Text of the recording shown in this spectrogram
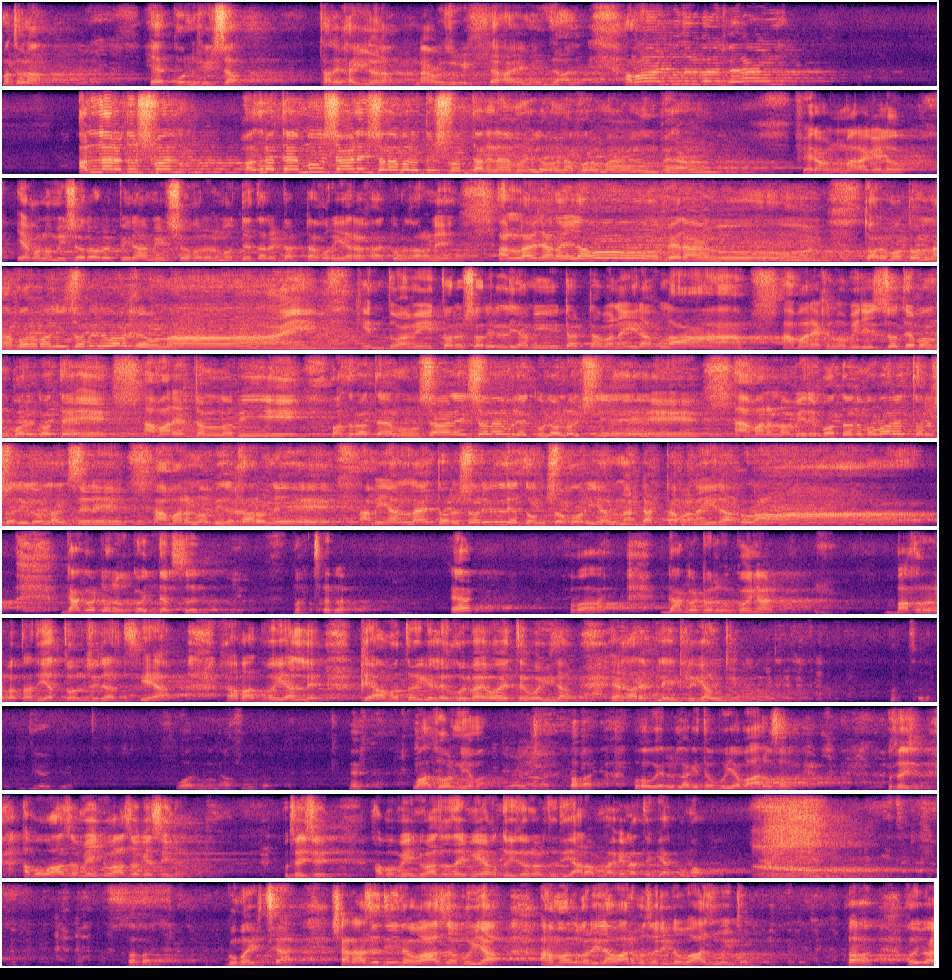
মাথো না। হে, কোন ফিরসাব তারে খাইল না। নাউজুবিল্লাহ আমার বুজুর্গন ফেরাউন আল্লাহর দুশ্মন। হজরত মুসা আলাইহিস সালামের দুশ্মন তার নাম হইল নাফরমান ফেরাউন। ফেরাউন মারা গেল। এখনও মিশরের পিরামিড শহরের মধ্যে তার ডাট্টা করিয়া রাখা কোন কারণে আল্লাহ জানাইলা, ও ফেরাউন, তোর মতন না ফরমানি জমিন আর খেও নাই। কিন্তু আমি তোর শরীর আমি ডাট্টা বানাই রাখলাম। আমার এক নবীর ইজ্জত এবং বরকতে আমার একজন নবী হজরতে মুসা আলাইহিস সালাম রে কুল লইসলে। আমার নবীর বদন মোবারক তোর শরীরও লাগছে রে। আমার নবীর কারণে আমি আল্লাহ তোর শরীর ধ্বংস করি, আল্লাহ ডাট্টা বানাই রাখলাম। গাগটর কইন বাচ্চারা হ্যাঁ? ভাই গাগটর হুকইনার বাকরের হতা দিয়া তল সিরা দিয়া খাবাত বহিয়ালে, কেয়ামত হয়ে গেলে কই ভাই ওইতে হয়ে যাও এখানে প্লেট লইয়া উঠি। তো বইয়া মেইন ওয়াজও গেছি না। বুঝাইছে? মেইন এক দুইজনের যদি আরাম লাগে না, তে গিয়া ঘুমাও। ঘুমাইছা সারা যদি ওয়াজ আমল করিলা আর বছর ওয়াজ হইত হইবা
